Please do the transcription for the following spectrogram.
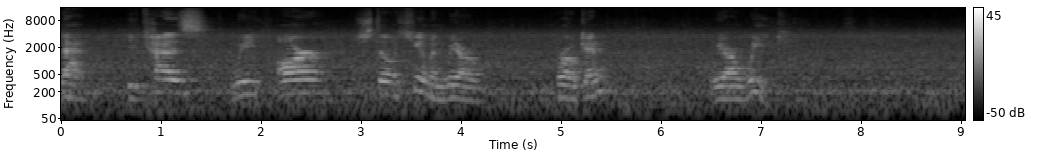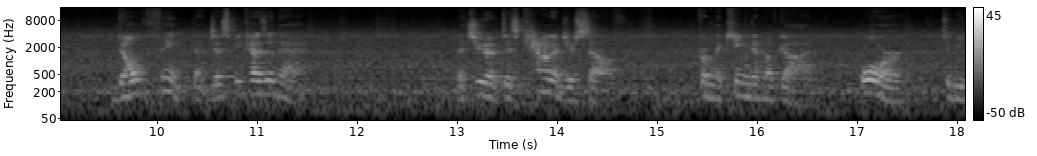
that because we are still human, we are broken, we are weak don't think that just because of that, that you have discounted yourself from the kingdom of God or to be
